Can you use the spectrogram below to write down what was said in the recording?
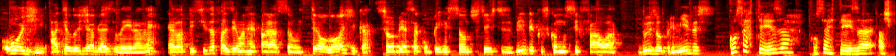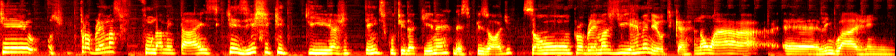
hoje a teologia brasileira, né, ela precisa fazer uma reparação teológica sobre essa compreensão dos textos bíblicos quando se fala dos oprimidos? Com certeza, com certeza. Acho que os problemas fundamentais que existe que que a gente tem discutido aqui, né, nesse episódio, são problemas de hermenêutica. Não há é, linguagem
